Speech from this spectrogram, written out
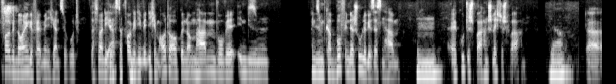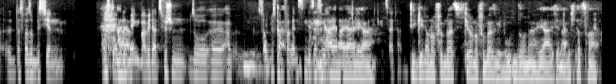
Folge 9 gefällt mir nicht ganz so gut. Das war die erste Folge, die wir nicht im Auto aufgenommen haben, wo wir in diesem, in diesem Kabuff in der Schule gesessen haben. Mhm. Äh, gute Sprachen, schlechte Sprachen. Ja. Da, das war so ein bisschen aus der Alter. Lameng, weil wir da zwischen so äh, Zeugniskonferenzen gesessen Ja, haben. ja, ja, ja. keine richtige Zeit hatten. Die geht auch nur 35, geht auch nur 35 Minuten so, ne? Ja, ich erinnere mich, das war,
